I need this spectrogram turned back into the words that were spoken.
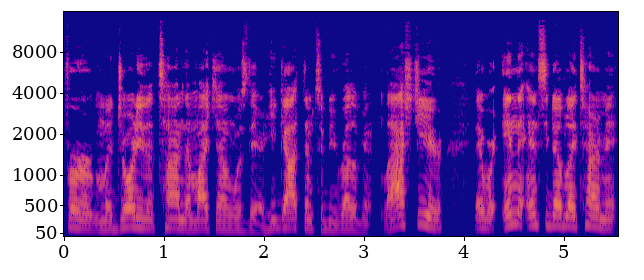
for majority of the time that Mike Young was there. He got them to be relevant. Last year, they were in the NCAA tournament.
